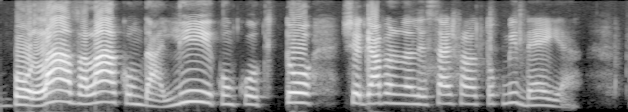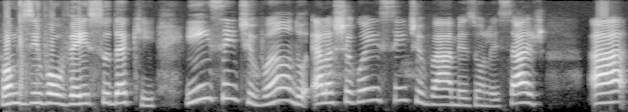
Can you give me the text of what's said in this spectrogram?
bolava lá com Dali, com Cocteau, chegava na Lesage e falava, estou com uma ideia, vamos desenvolver isso daqui. E incentivando, ela chegou a incentivar a Maison Lesage a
